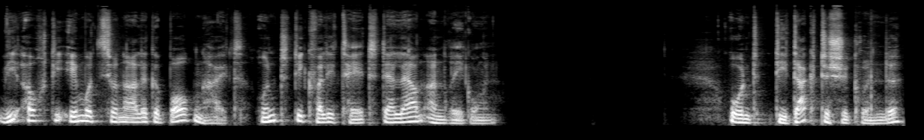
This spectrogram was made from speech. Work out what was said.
wie auch die emotionale Geborgenheit und die Qualität der Lernanregungen. Und didaktische Gründe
